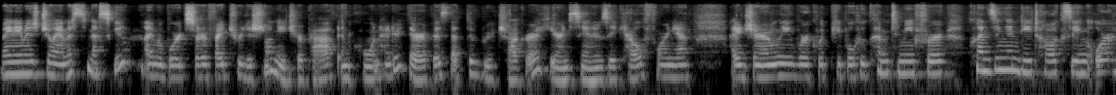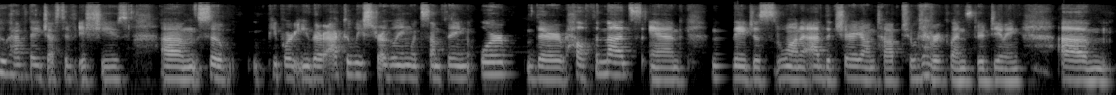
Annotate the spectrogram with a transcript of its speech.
My name is Joanna Stanescu. I'm a board certified traditional naturopath and colon hydrotherapist at the Root Chakra here in San Jose, California. I generally work with people who come to me for cleansing and detoxing or who have digestive issues. Um, so people are either actively struggling with something or they're health and nuts and they just want to add the cherry on top to whatever cleanse they're doing. Um,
